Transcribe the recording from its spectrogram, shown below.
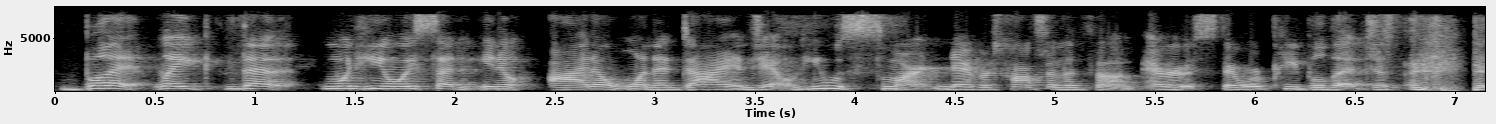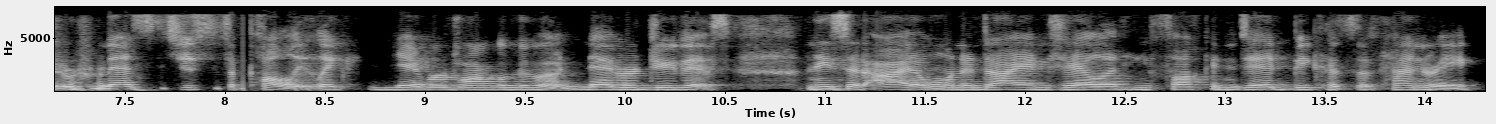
But like that when he always said, you know, I don't want to die in jail. And he was smart. Never talked on the phone. There were people that just messages to Polly, like never talk on the phone, never do this. And he said, I don't want to die in jail, and he fucking did because of Henry.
